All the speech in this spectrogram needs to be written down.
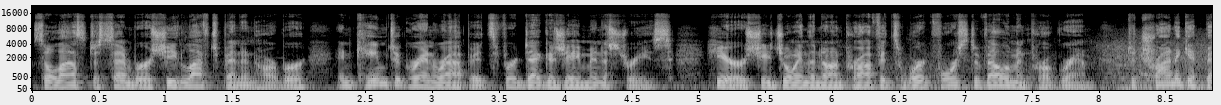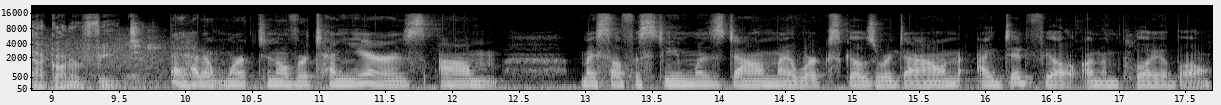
So last December, she left Benton Harbor and came to Grand Rapids for Degage Ministries. Here, she joined the nonprofit's workforce development program to try to get back on her feet. I hadn't worked in over 10 years. Um, my self esteem was down, my work skills were down. I did feel unemployable.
